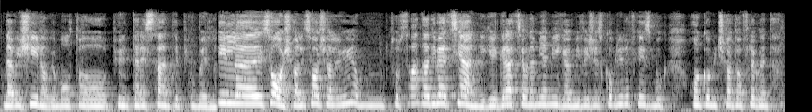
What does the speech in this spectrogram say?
da vicino che è molto più interessante e più bello. Il, I social, i social, io mm, sono stato da diversi anni che grazie a una mia amica che mi fece scoprire Facebook ho cominciato a frequentare.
